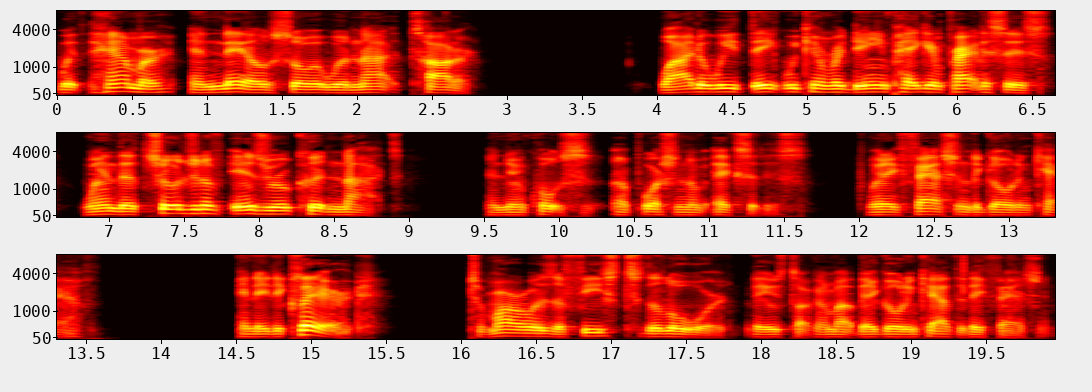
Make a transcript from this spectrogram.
with hammer and nails so it will not totter. Why do we think we can redeem pagan practices when the children of Israel could not? And then quotes a portion of Exodus where they fashioned the golden calf. And they declared, Tomorrow is a feast to the Lord. They was talking about their golden calf that they fashioned.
